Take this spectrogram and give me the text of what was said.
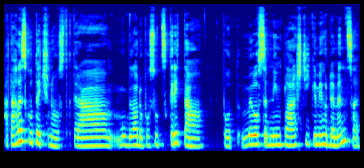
A tahle skutečnost, která mu byla doposud skrytá pod milosedným pláštíkem jeho demence,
